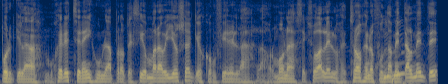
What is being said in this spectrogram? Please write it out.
Porque las mujeres tenéis una protección maravillosa que os confieren las, las hormonas sexuales, los estrógenos fundamentalmente,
